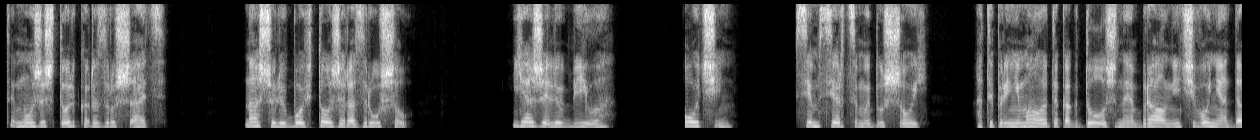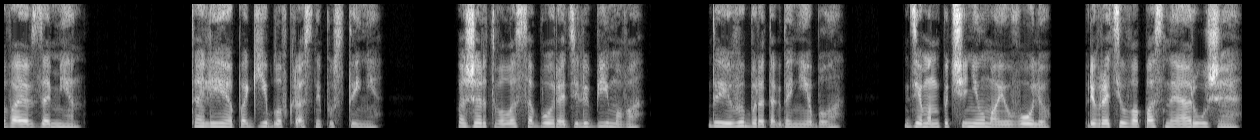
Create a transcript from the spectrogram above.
Ты можешь только разрушать. Нашу любовь тоже разрушил. Я же любила. Очень. Всем сердцем и душой. А ты принимал это как должное, брал, ничего не отдавая взамен. Талия погибла в Красной пустыне. Пожертвовала собой ради любимого. Да и выбора тогда не было. Демон подчинил мою волю, превратил в опасное оружие,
